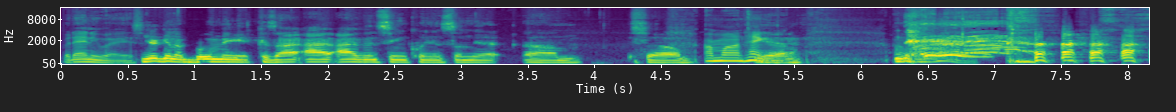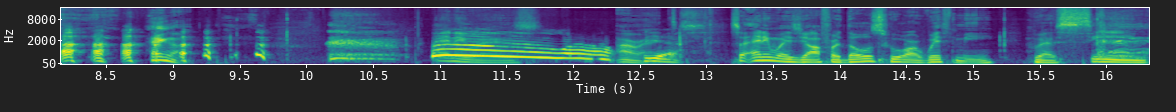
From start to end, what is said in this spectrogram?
but anyways, You're gonna boo me because I, I I haven't seen Queen and Slim yet. Um, so Armand, hang Yeah. on. hang on. Anyways. wow. All right. Yes. So, anyways, y'all, for those who are with me who have seen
